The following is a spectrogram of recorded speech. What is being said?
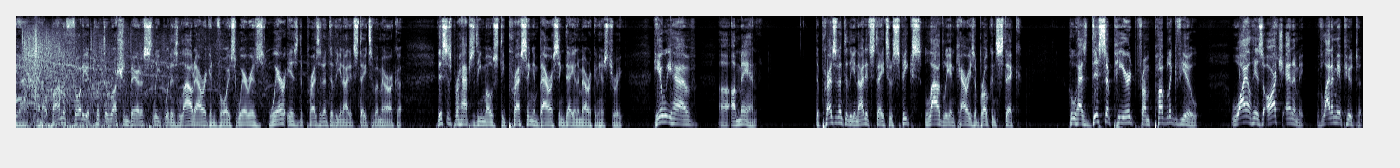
Yeah, and Obama thought he had put the Russian bear to sleep with his loud, arrogant voice. Where is where is the President of the United States of America? This is perhaps the most depressing, embarrassing day in American history. Here we have uh, a man, the President of the United States, who speaks loudly and carries a broken stick, who has disappeared from public view while his arch enemy, Vladimir Putin,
